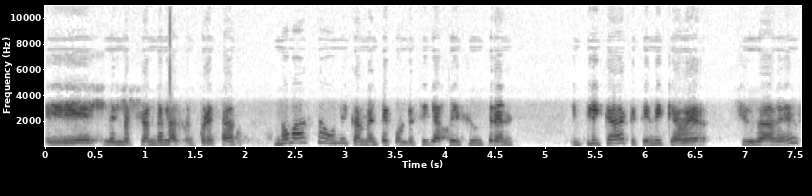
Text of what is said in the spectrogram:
eh, la inversión de las empresas, no basta únicamente con decir ya te hice un tren. Implica que tiene que haber ciudades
